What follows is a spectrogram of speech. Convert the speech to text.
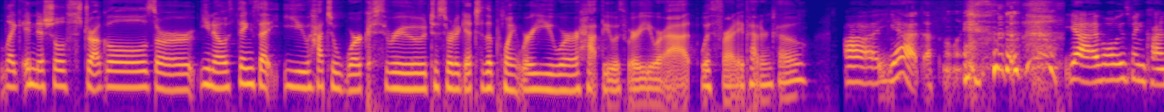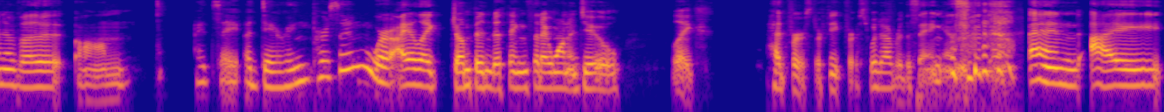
like initial struggles or you know things that you had to work through to sort of get to the point where you were happy with where you were at with friday pattern co? Uh yeah definitely. Yeah i've always been kind of a um i'd say a daring person where i like jump into things that i want to do like head first or feet first whatever the saying is. And i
